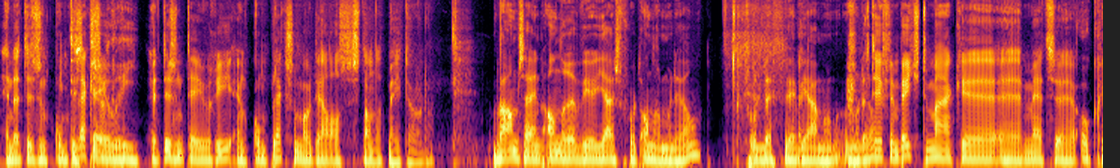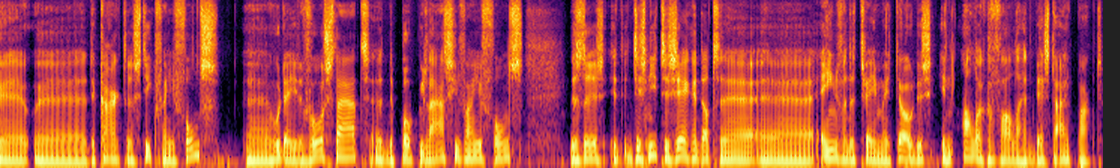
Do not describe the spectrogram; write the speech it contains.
En dat is een Het is theorie. het is een theorie, een complexer model als de standaardmethode. Waarom zijn anderen weer juist voor het andere model? Voor het VBA-model? Het heeft een beetje te maken met ook de karakteristiek van je fonds. Eh, hoe dat je ervoor staat, eh, de populatie van je fonds. Dus er is, het, het is niet te zeggen dat eh, een van de twee methodes in alle gevallen het beste uitpakt.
